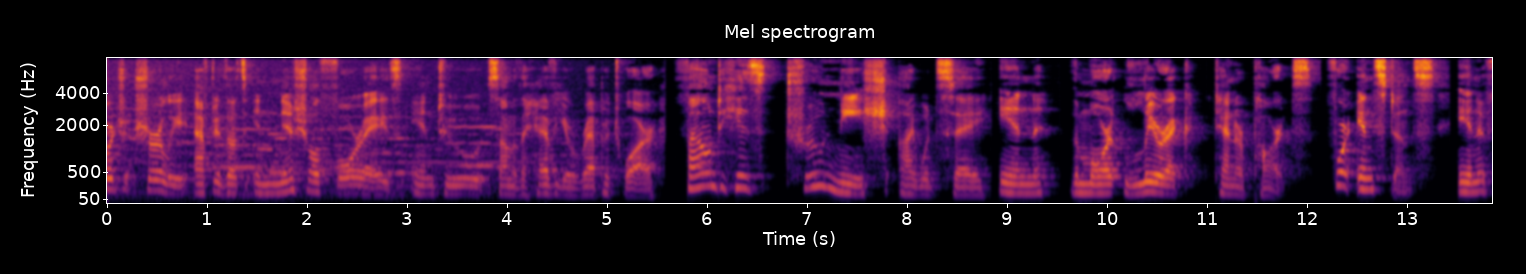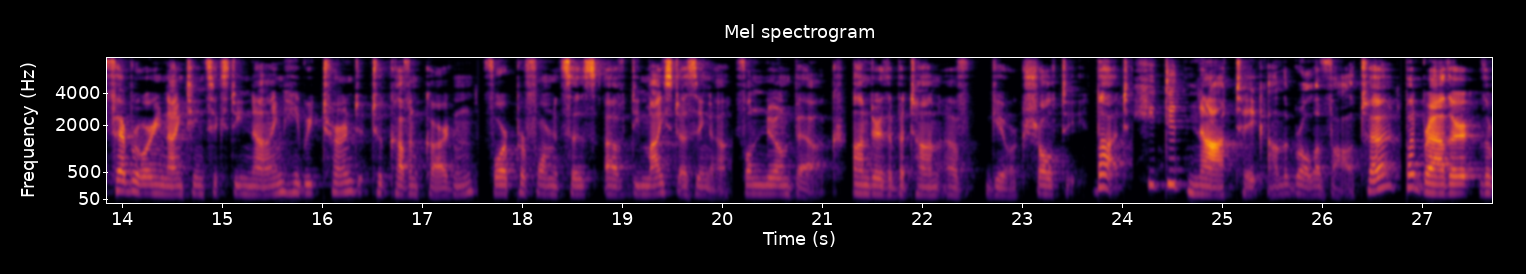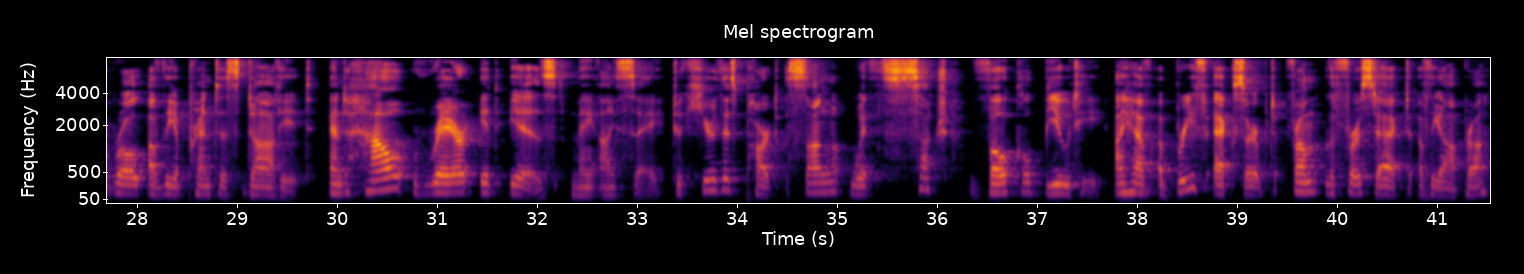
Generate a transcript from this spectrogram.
George Shirley, after those initial forays into some of the heavier repertoire, found his true niche, I would say, in the more lyric tenor parts. For instance, in February 1969, he returned to Covent Garden for performances of Die Meistersinger von Nürnberg under the baton of Georg Solti. But he did not take on the role of Walter, but rather the role of the apprentice David. And how rare it is, may I say, to hear this part sung with such vocal beauty. I have a brief excerpt from the first act of the opera,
